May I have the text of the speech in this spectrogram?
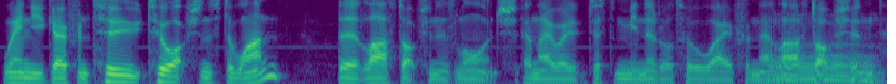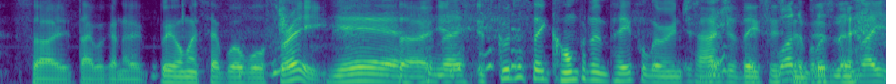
when you go from two two options to one, the last option is launch, and they were just a minute or two away from that last option. So they were going to. We almost had World War Three. Yeah, So it's, it's good to see competent people who are in charge of these systems, isn't it? And they,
